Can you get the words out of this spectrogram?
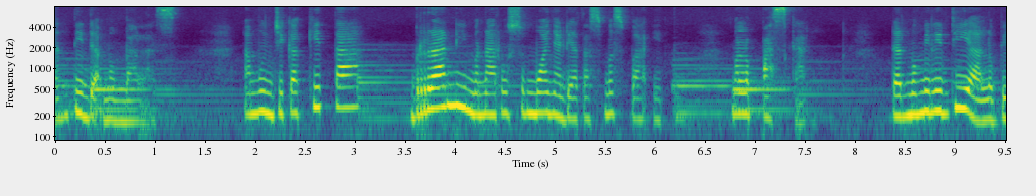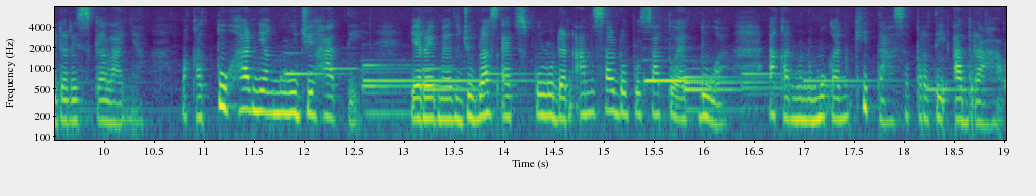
dan tidak membalas. Namun, jika kita berani menaruh semuanya di atas mesbah itu, melepaskan, dan memilih Dia lebih dari segalanya, maka Tuhan yang menguji hati, Yeremia 17 ayat 10 dan Amsal 21 ayat 2 akan menemukan kita seperti Abraham.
